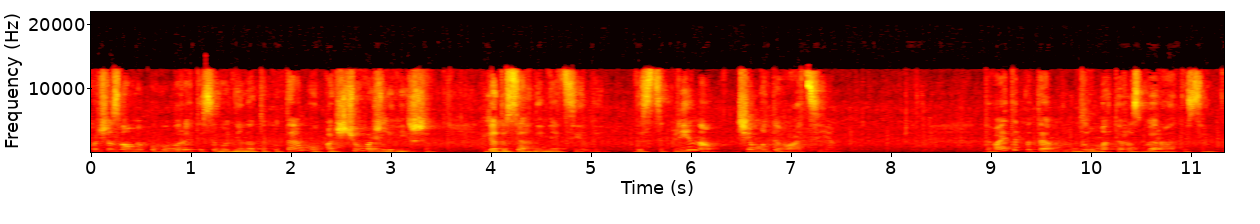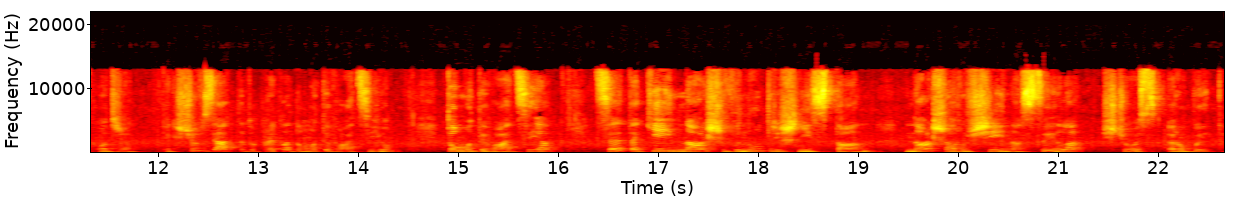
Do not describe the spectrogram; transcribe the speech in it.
Хочу з вами поговорити сьогодні на таку тему: а що важливіше для досягнення цілей? Дисципліна чи мотивація? Давайте будемо думати, розбиратися. Отже, якщо взяти, до прикладу, мотивацію, то мотивація це такий наш внутрішній стан, наша рушійна сила щось робити.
